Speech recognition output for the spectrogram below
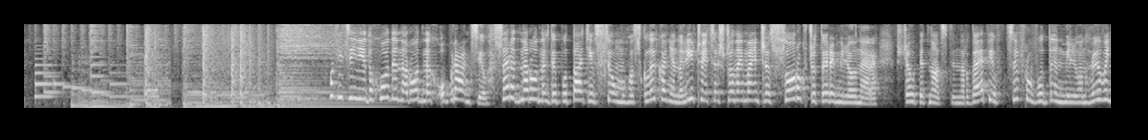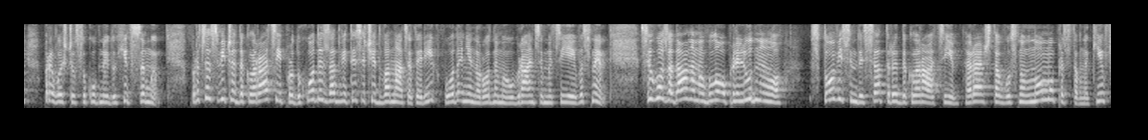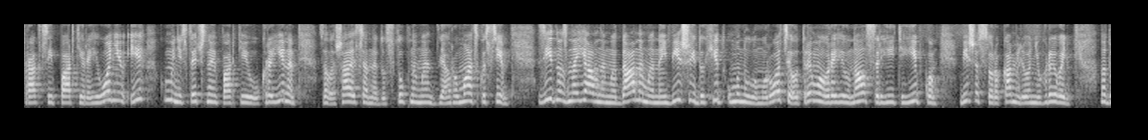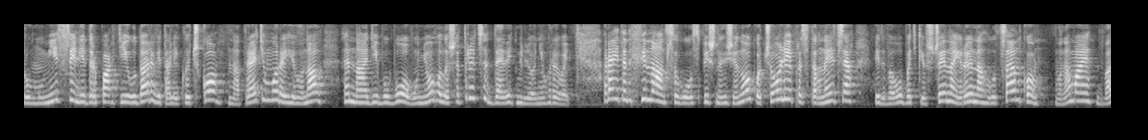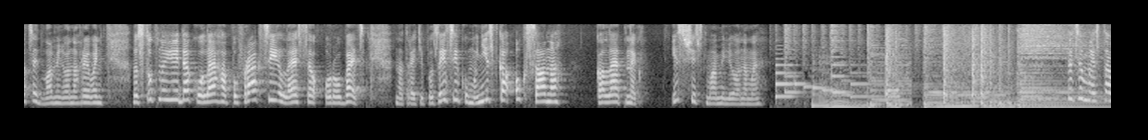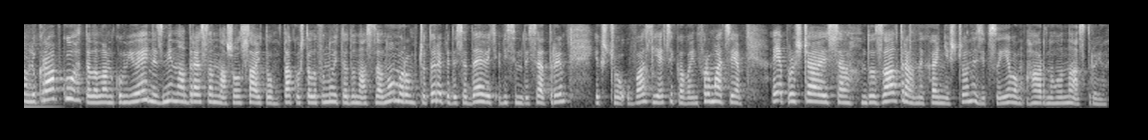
Офіційні доходи народних обранців серед народних депутатів сьомого скликання налічується щонайменше 44 мільйонери. Ще у 15 нардепів цифру в 1 мільйон гривень перевищив сукупний дохід семи. Про це свідчать декларації про доходи за 2012 рік, подані народними обранцями цієї весни. Всього за даними було оприлюднено 183 декларації. Решта в основному представників фракцій партії регіонів і Комуністичної партії України залишаються недоступними для громадськості. Згідно з наявними даними, найбільший дохід у минулому році отримав регіонал Сергій Тігіпко – більше 40 мільйонів гривень. На другому місці лідер партії Удар Віталій Кличко. На третьому регіонал Геннадій Бобов. У нього лише 39 мільйонів гривень. Рейтинг фінансово успішних жінок очолює представниця від ВО Батьківщина Ірина Глуценко. Вона має 22 мільйона гривень. Наступною йде колега по фракції Леся Оробець. На третій позиції комуністка Оксана Калетник із 6 мільйонами. Цьому я ставлю крапку. Телеланком.ua – незмінна адреса нашого сайту. Також телефонуйте до нас за номером 459 83, якщо у вас є цікава інформація. А я прощаюся до завтра. Нехай ніщо не зіпсує вам гарного настрою.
